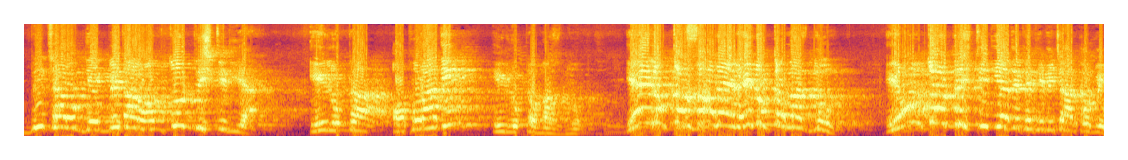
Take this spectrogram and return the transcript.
বিচারক দেখবে তার অন্তর্দৃষ্টি দিয়া, এই লোকটা অপরাধী, এই লোকটা মাজলুম। এই লোকটা জালেম, এই লোকটা মাজলুম। এই অন্তর্দৃষ্টি দিয়া দেখে বিচার করবে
